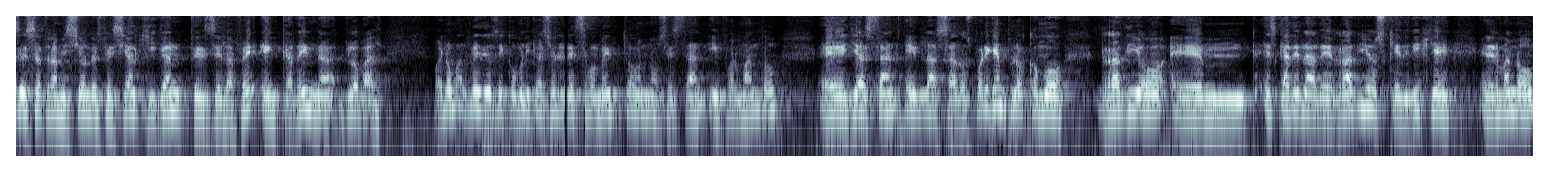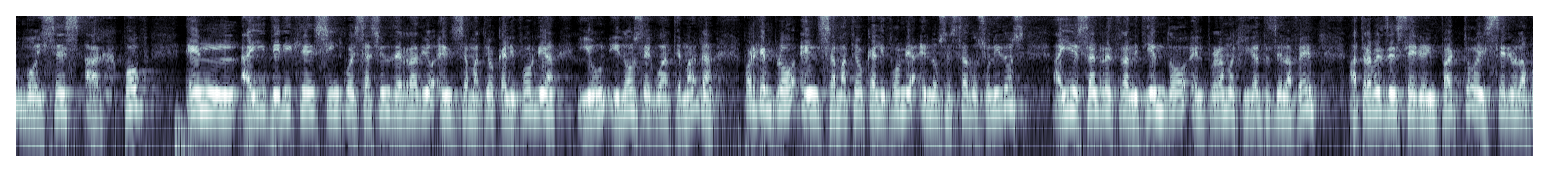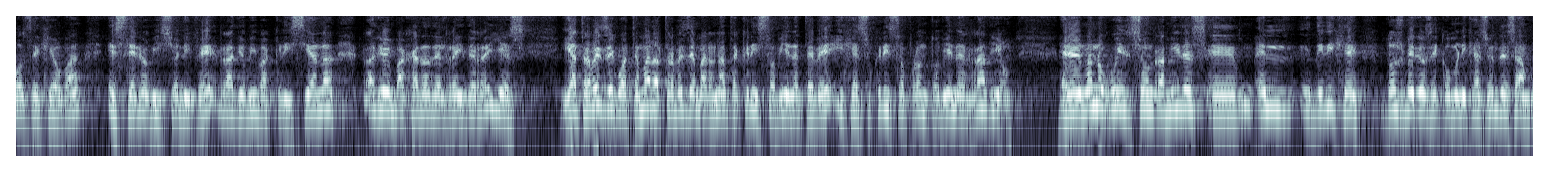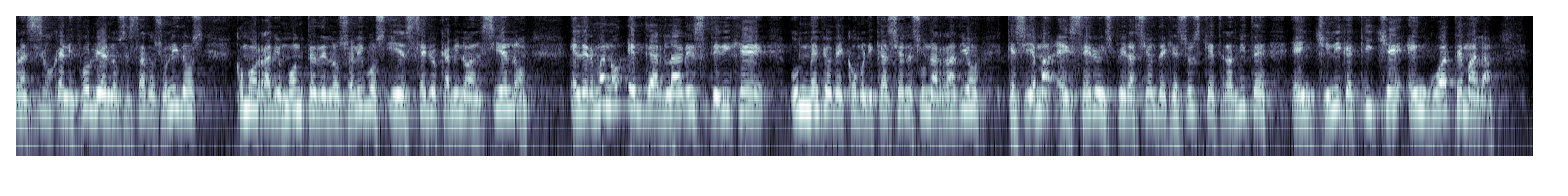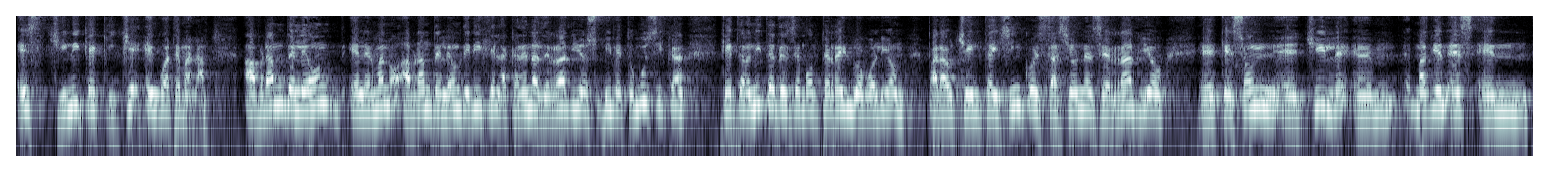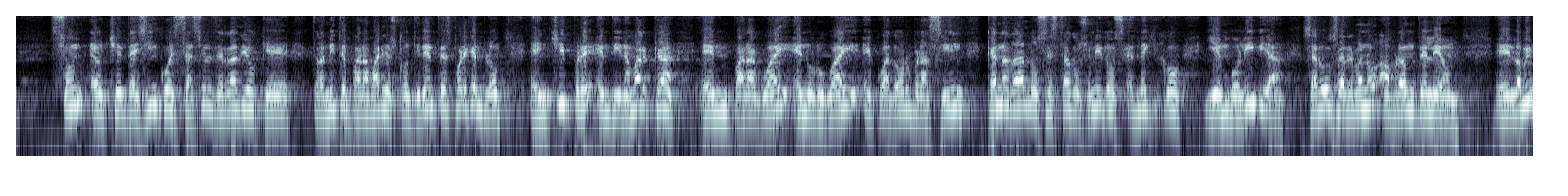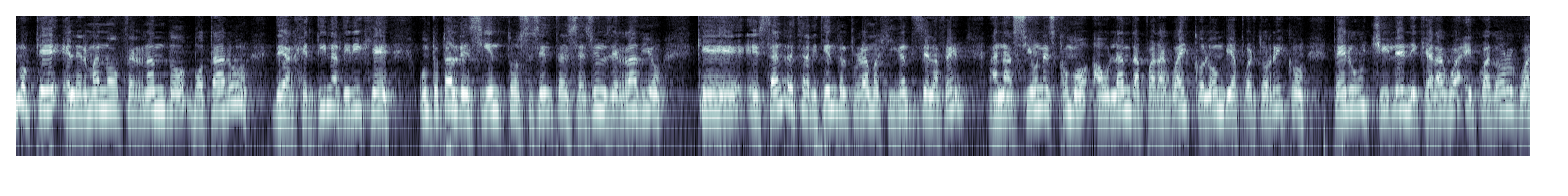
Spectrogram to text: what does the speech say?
de esta transmisión especial Gigantes de la Fe en cadena global. Bueno, más medios de comunicación en este momento nos están informando, eh, ya están enlazados. Por ejemplo, como radio, em, es cadena de radios que dirige el hermano Moisés Ajpov. Él ahí dirige cinco estaciones de radio en San Mateo, California y, un, y dos de Guatemala. Por ejemplo, en San Mateo, California, en los Estados Unidos, ahí están retransmitiendo el programa Gigantes de la Fe a través de Estéreo Impacto, Estéreo La Voz de Jehová, Estéreo Visión y Fe, Radio Viva Cristiana, Radio Embajada del Rey de Reyes. Y a través de Guatemala, a través de Maranata Cristo viene TV y Jesucristo pronto viene radio. El hermano Wilson Ramírez, eh, él dirige dos medios de comunicación de San Francisco, California, en los Estados Unidos, como Radio Monte de los Olivos y Estéreo Camino al Cielo. El hermano Edgar Lares dirige un medio de comunicación, es una radio que se llama Estéreo Inspiración de Jesús, que transmite en Chinica Quiche, en Guatemala es Chinique Quiche en Guatemala. Abraham de León, el hermano Abraham de León dirige la cadena de radios Vive tu Música, que transmite desde Monterrey, Nuevo León, para 85 estaciones de radio eh, que son eh, Chile, eh, más bien es en son 85 estaciones de radio que transmiten para varios continentes, por ejemplo, en Chipre, en Dinamarca, en Paraguay, en Uruguay, Ecuador, Brasil, Canadá, los Estados Unidos, en México y en Bolivia. Saludos al hermano Abraham de León. Eh, lo mismo que el hermano Fernando Botaro de Argentina dirige un total de 160 estaciones de radio que están retransmitiendo el programa Gigantes de la Fe a naciones como Holanda, Paraguay, Colombia, Puerto Rico, Perú, Chile, Nicaragua, Ecuador, Guatemala,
